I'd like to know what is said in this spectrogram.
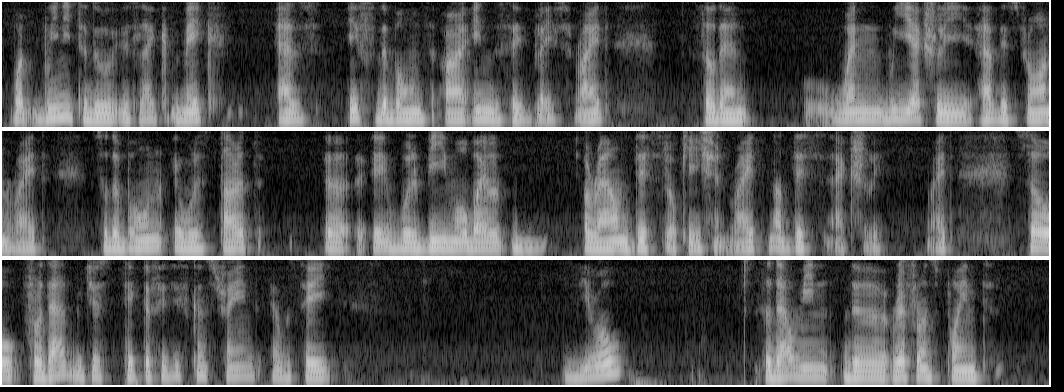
what we need to do is like make as if the bones are in the same place, right? So then when we actually have this drawn, right? So the bone, it will start uh, it will be mobile around this location, right? Not this actually, right? So for that, we just take the physics constraint and we say zero. So that will mean the reference point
